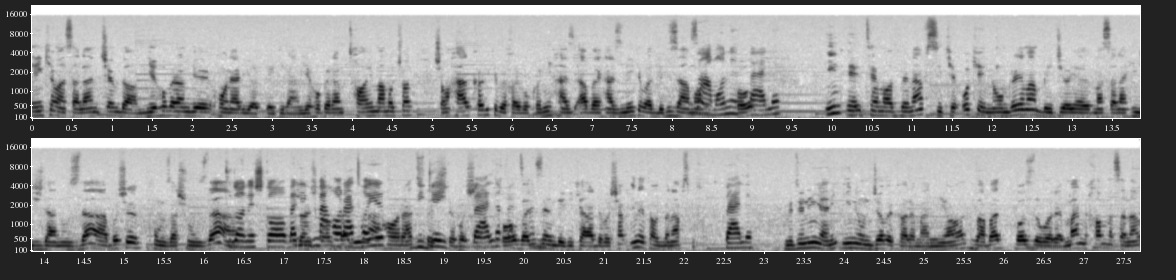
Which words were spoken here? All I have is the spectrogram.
اینکه مثلا چه می‌دونم یهو برم یه هنری یاد بگیرم یهو برم time مو چون شما هر کاری که بخوای بکنی هز اولین هزینه که باید بدی زمان. زمانه خب؟ بله. این اعتماد به نفسی که OK نمره من به جای مثلا 18 19 باشه 15 16 تو دانشگاه ولی مهارت های دیگه باشم. بله خب. ولی زندگی کرده باشم. این اعتماد به نفس می‌خواد. بله. می‌دونی؟ یعنی این اونجا به کار من میاد و بعد باز دوباره من می‌خوام مثلا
